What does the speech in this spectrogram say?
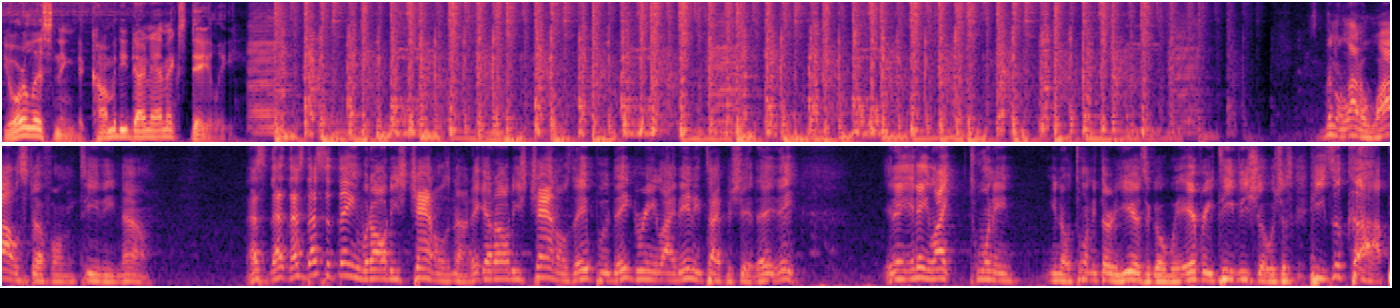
You're listening to Comedy Dynamics Daily. It's been a lot of wild stuff on TV now. That's that, that's that's the thing with all these channels now. They got all these channels. They put they green light any type of shit. They, they it ain't it ain't like 20 you know 20 30 years ago where every TV show was just he's a cop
